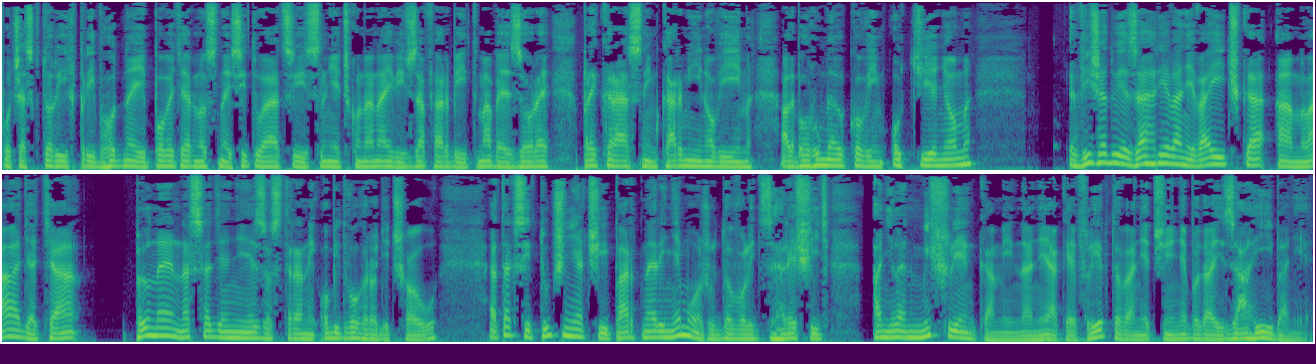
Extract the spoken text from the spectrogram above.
počas ktorých pri vhodnej poveternostnej situácii slniečko na najvyš zafarbí tmavé zore prekrásnym karmínovým alebo rumelkovým odtieňom, vyžaduje zahrievanie vajíčka a mláďaťa plné nasadenie zo strany obidvoch rodičov a tak si tučniačí partnery nemôžu dovoliť zhrešiť ani len myšlienkami na nejaké flirtovanie či nebodaj zahýbanie.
